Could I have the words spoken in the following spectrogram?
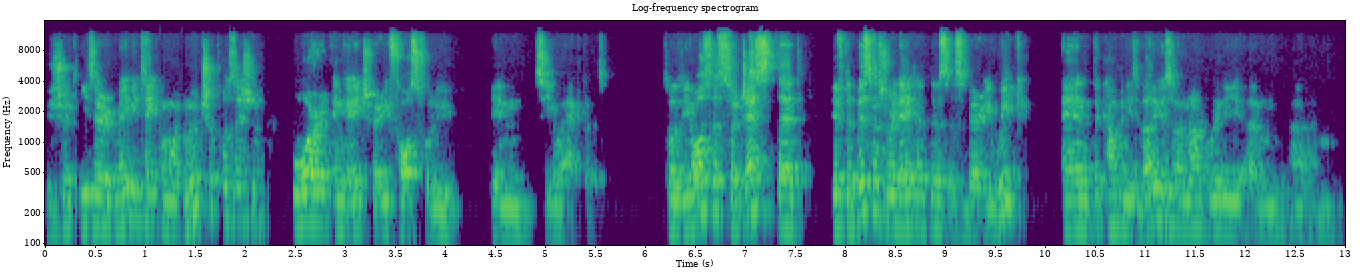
you should either maybe take a more neutral position or engage very forcefully in CEO activism. So the author suggests that if the business relatedness is very weak and the company's values are not really um, um,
